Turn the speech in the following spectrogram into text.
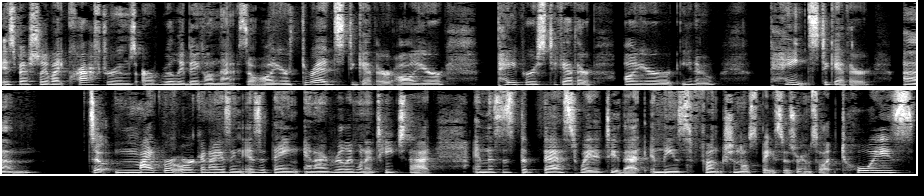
especially like craft rooms are really big on that. So all your threads together, all your papers together, all your, you know, paints together. Um, so micro organizing is a thing, and I really want to teach that. And this is the best way to do that in these functional spaces rooms. So like toys,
